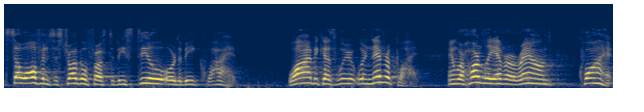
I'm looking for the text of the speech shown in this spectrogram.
so often it's a struggle for us to be still or to be quiet. Why? Because we're, we're never quiet. And we're hardly ever around quiet.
